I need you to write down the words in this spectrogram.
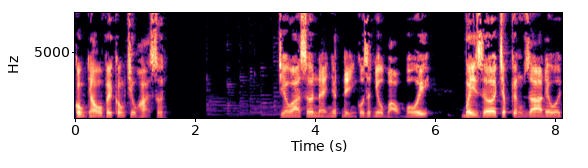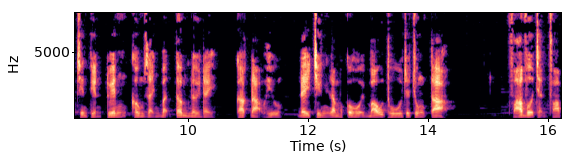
cùng nhau vây công chiêu hỏa sơn. Chiêu hòa Sơn này nhất định có rất nhiều bảo bối. Bây giờ chấp kiếm già đều ở trên tiền tuyến, không rảnh bận tâm nơi đây. Các đạo hữu, đây chính là một cơ hội báo thù cho chúng ta. Phá vỡ trận pháp,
